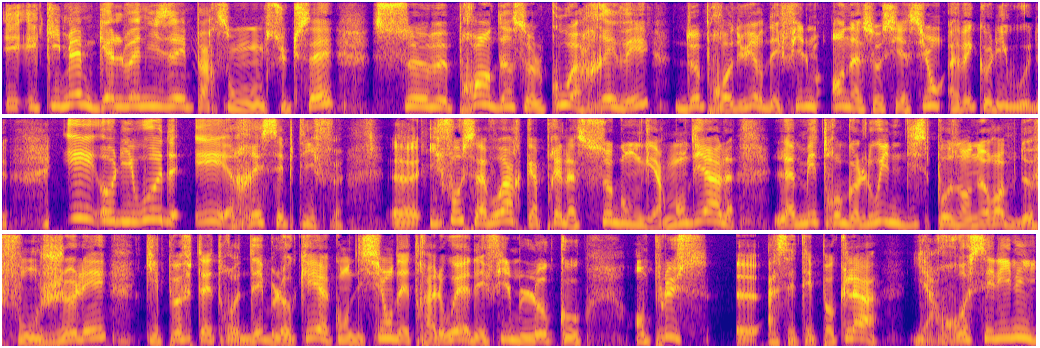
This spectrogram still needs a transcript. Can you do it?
et, et, qui même, galvanisé par son succès, se prend d'un seul coup à rêver de produire des films en association avec Hollywood. Et Hollywood est réceptif. Euh, il faut savoir qu'après la Seconde Guerre mondiale, la Metro Goldwyn dispose en Europe de fonds gelés qui peuvent être débloqués à condition d'être alloués à des films locaux. En plus, euh, à cette époque-là, il y a Rossellini,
